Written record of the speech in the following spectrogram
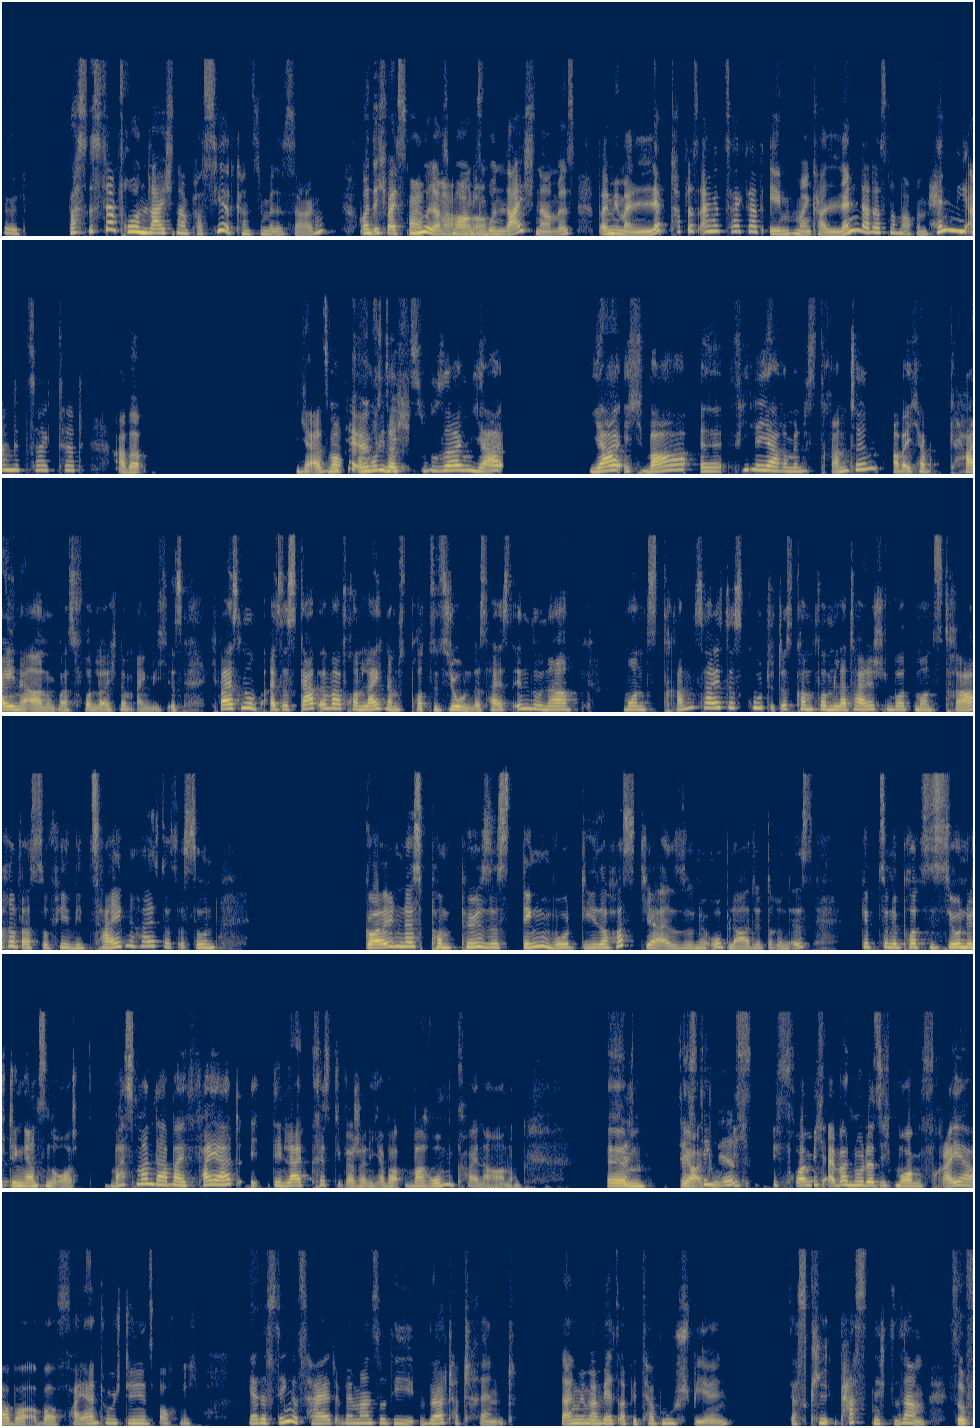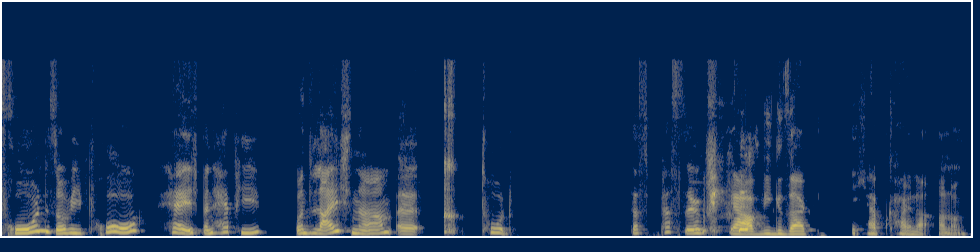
Blöd. Was ist denn frohen Leichnam passiert? Kannst du mir das sagen? Und ich weiß nur, dass morgen frohen Leichnam ist, weil mir mein Laptop das angezeigt hat, eben mein Kalender das nochmal auf dem Handy angezeigt hat. Aber Ja, also man, man muss dazu sagen, ja, ja, ich war äh, viele Jahre Ministrantin, aber ich habe keine Ahnung, was Fronleichnam eigentlich ist. Ich weiß nur, also es gab immer Fronleichnamsprozessionen. Das heißt, in so einer Monstranz heißt das gut. Das kommt vom lateinischen Wort monstrare, was so viel wie zeigen heißt. Das ist so ein goldenes, pompöses Ding, wo diese Hostie, also so eine Oblade drin ist, gibt so eine Prozession durch den ganzen Ort. Was man dabei feiert, den Leib Christi wahrscheinlich, aber warum? Keine Ahnung. Ähm, das ja, Ding du, ich, ist, ich freue mich einfach nur, dass ich morgen frei habe, aber feiern tue ich den jetzt auch nicht. ja, das Ding ist halt, wenn man so die Wörter trennt, sagen wir mal jetzt, ob wir Tabu spielen, das passt nicht zusammen. So frohen, so wie froh, hey, ich bin happy und Leichnam, äh, tot. Das passt irgendwie. Ja, wie gesagt, ich habe keine Ahnung.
